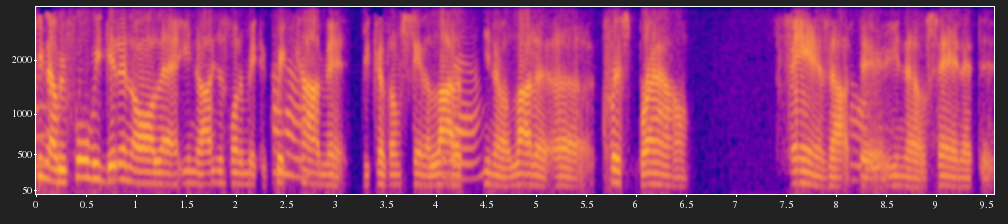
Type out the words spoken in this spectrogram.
P. Now, before we get into all that, you know, I just want to make a quick Uh-huh. comment because I'm seeing a lot Yeah. of, you know, a lot of uh Chris Brown fans out Oh. there, you know, saying that the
